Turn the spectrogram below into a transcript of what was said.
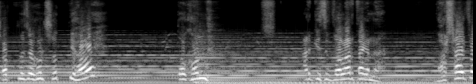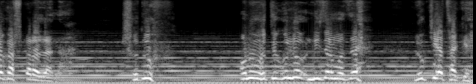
স্বপ্ন যখন সত্যি হয়, তখন আর কিছু বলার থাকে না, ভাষায় প্রকাশ করা যায় না। শুধু অনুভূতিগুলো নিজের মধ্যে লুকিয়ে থাকে।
